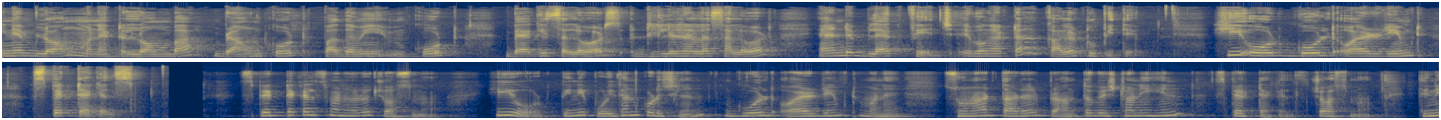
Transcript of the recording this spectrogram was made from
ইন এ লং মানে একটা লম্বা ব্রাউন কোট বাদামি কোট ব্যাগি সালোয়ার্স ঢিলে ঢালা salwar and a black fez এবং একটা কালো টুপিতে he wore gold wire rimmed spectacles spectacles মানে হলো চশমা হি ওর তিনি পরিধান করেছিলেন গোল্ড ওয়ার রিমড মানে সোনার তারের প্রান্ত বেষ্টনীহীন স্পেকট্যাকেলস চশমা তিনি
